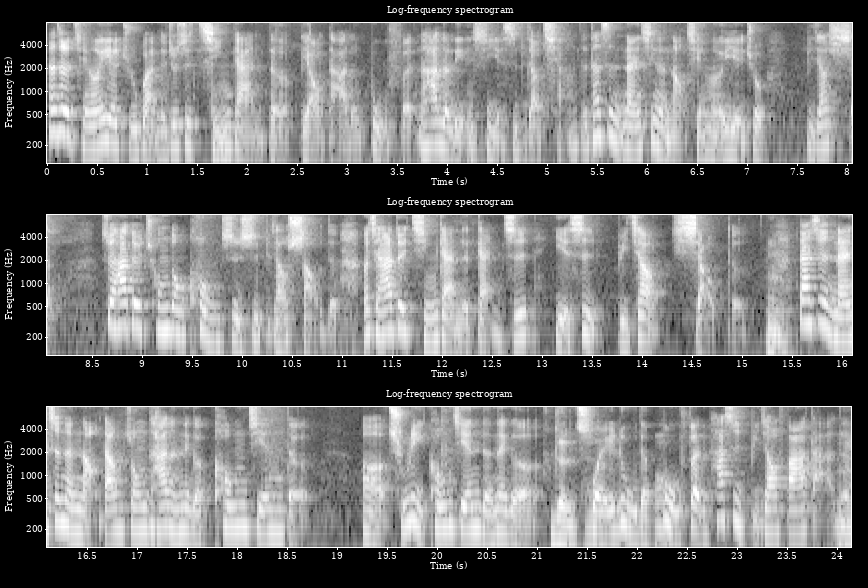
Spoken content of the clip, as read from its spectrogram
那这个前额叶主管的就是情感的表达的部分，那它的联系也是比较强的。但是男性的脑前额叶就比较小，所以他对冲动控制是比较少的，而且他对情感的感知也是比较小的。嗯，但是男生的脑当中，他的那个空间的呃处理空间的那个回路的部分，它是比较发达的，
